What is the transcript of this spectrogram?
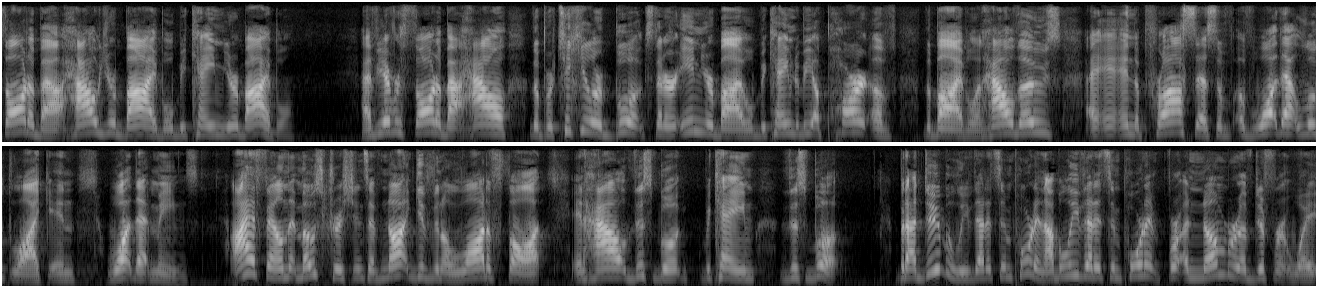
thought about how your Bible became your Bible? Have you ever thought about how the particular books that are in your Bible became to be a part of the Bible and how those and the process of, of what that looked like and what that means? I have found that most Christians have not given a lot of thought in how this book became this book. But I do believe that it's important. I believe that it's important for a number of different way,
